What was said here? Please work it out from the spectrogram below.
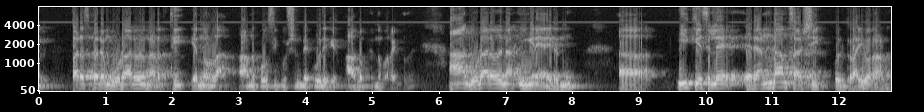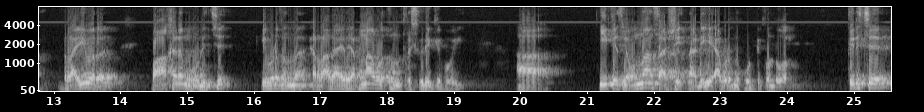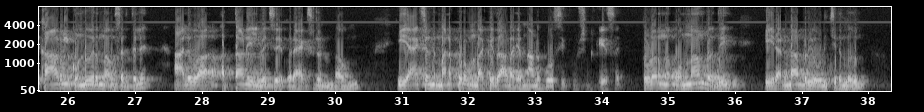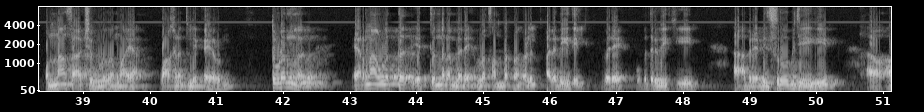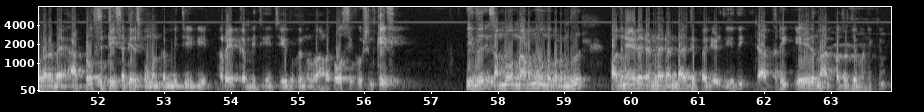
പരസ്പരം ഗൂഢാലോചന നടത്തി എന്നുള്ള ആണ് പ്രോസിക്യൂഷന്റെ ഒരു ഭാഗം എന്ന് പറയുന്നത്. ആ ഗൂഢാലോചന ഇങ്ങനെയായിരുന്നു. ഈ കേസിലെ രണ്ടാം സാക്ഷി ഒരു ഡ്രൈവറാണ്. ഡ്രൈവർ വാഹനം ഓടിച്ച് ഇവിടെ നിന്ന് അതായത് എറണാകുളത്ത് നിന്ന് തൃശ്ശൂരേക്ക് പോയി. ഈ കേസിലെ ഒന്നാം സാക്ഷി നടിയെ അവിടുന്ന് കൂട്ടിക്കൊണ്ടുവന്നു. തിരിച്ച് കാറിൽ കൊണ്ടുവരുന്ന അവസരത്തിൽ ആലുവ അത്താണിയിൽ വെച്ച് ഒരു ആക്സിഡന്റ് ഉണ്ടാവുന്നു. ഈ ആക്സിഡന്റ് മനഃപ്പുറം ഉണ്ടാക്കിയതാണ് എന്നാണ് പ്രോസിക്യൂഷൻ കേസ് തുടർന്ന് ഒന്നാം പ്രതി ഈ രണ്ടാം പ്രതി ഓടിച്ചിരുന്നതും ഒന്നാം സാക്ഷി ഉള്ളതുമായ വാഹനത്തിലേക്ക് കയറുന്നു. തുടർന്ന് എറണാകുളത്ത് എത്തുന്നിടം വരെ ഉള്ള സന്ദർഭങ്ങളിൽ പല രീതിയിൽ ഇവരെ ഉപദ്രവിക്കുകയും അവരെ ഡിസ്റോബ് ചെയ്യുകയും അവരുടെ അട്രോസിറ്റീസ് അഗേൻസ്റ്റ് വുമൺ കമ്മിറ്റ് ചെയ്യുകയും റേപ്പ് കമ്മിറ്റ് ചെയ്യുകയും ചെയ്തു എന്നുള്ളതാണ് പ്രോസിക്യൂഷൻ കേസ് ഇത് സംഭവം നടന്നു എന്ന് പറയുന്നത് പതിനേഴ് രണ്ട് രണ്ടായിരത്തി പതിനേഴ് തീയതി രാത്രി ഏഴ് നാൽപ്പത്തഞ്ച് മണിക്കും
